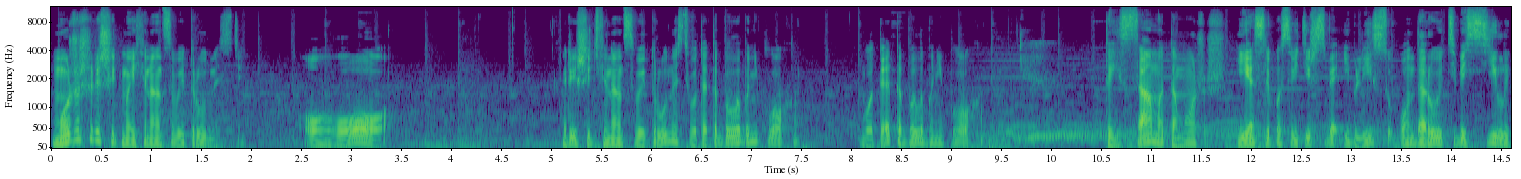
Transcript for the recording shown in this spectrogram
Можешь решить мои финансовые трудности? Ого! Решить финансовые трудности, вот это было бы неплохо. Вот это было бы неплохо. Ты сам это можешь. Если посвятишь себя Иблису, он дарует тебе силы,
